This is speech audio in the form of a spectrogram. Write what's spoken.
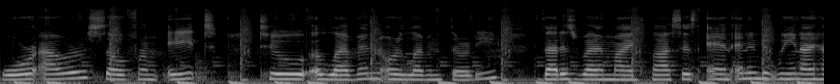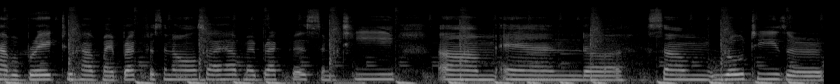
4 hours, so from 8 to 11 or 11:30 that is when my classes end and in between i have a break to have my breakfast and all. So i have my breakfast some tea um, and uh, some rotis or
